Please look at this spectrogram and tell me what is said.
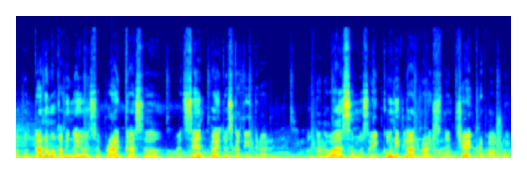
Papunta naman kami ngayon sa Prague Castle at St. Vitus Cathedral, ang dalawa sa most iconic landmarks ng Czech Republic.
